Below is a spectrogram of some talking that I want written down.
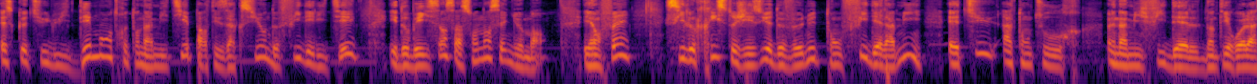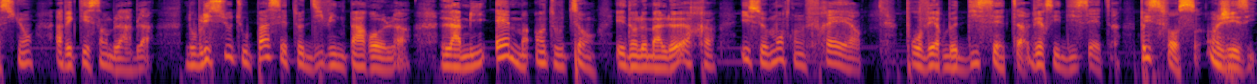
est-ce que tu lui démontres ton amitié par tes actions de fidélité et d'obéissance à son enseignement? Et enfin, si le Christ Jésus est devenu ton fidèle ami, es-tu à ton tour un ami fidèle dans tes relations avec tes semblables? N'oublie surtout pas cette divine parole. L'ami aime en tout temps et dans le malheur, il se montre un frère. Proverbe 17, verset 17. Plus en Jésus.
